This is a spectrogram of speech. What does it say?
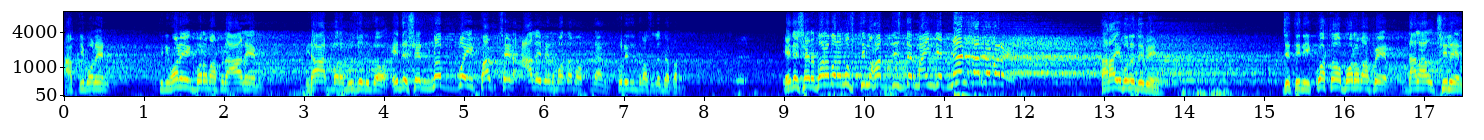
আপনি বলেন, তিনি অনেক বড় মাপের আলেম, বিরাট বড় বুজুর্গ, এদেশের নব্বই পার্সেন্ট আলেমের মতামত নেন ফরিদুদ্দিন মাসুদের ব্যাপারে। এদেশের বড় বড় মুফতি মহাদ্দিসদের মাইন্ডেড নেন তার ব্যাপারে। তারাই বলে দেবে যে তিনি কত বড় মাপের দালাল ছিলেন।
